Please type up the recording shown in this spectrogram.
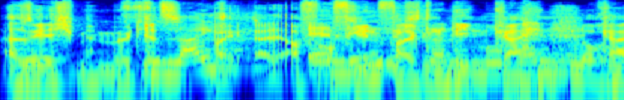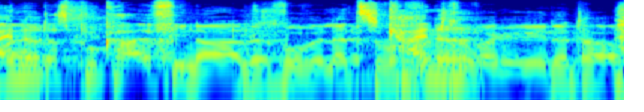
Also ich möchte jetzt bei, äh, auf, auf jeden Fall nie, kein, noch keine das Pokalfinale, wo wir letzte Woche keine, drüber geredet haben.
